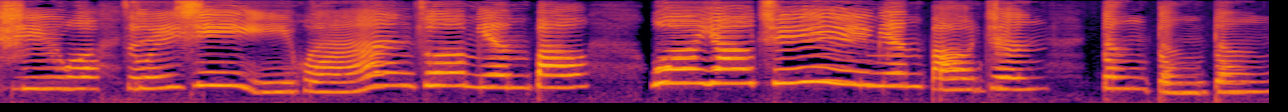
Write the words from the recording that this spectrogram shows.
是我，最喜欢做面包。我要去面包镇，噔噔噔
